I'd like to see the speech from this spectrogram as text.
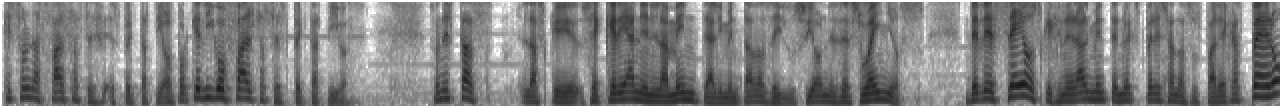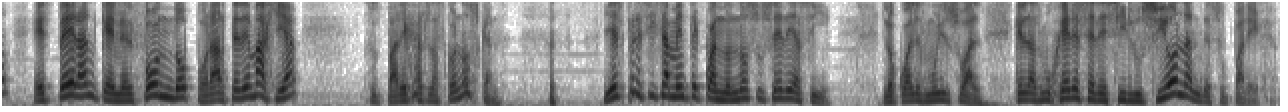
¿Qué son las falsas expectativas? ¿Por qué digo falsas expectativas? Son estas las que se crean en la mente alimentadas de ilusiones, de sueños, de deseos que generalmente no expresan a sus parejas, pero esperan que en el fondo, por arte de magia, sus parejas las conozcan. y es precisamente cuando no sucede así, lo cual es muy usual, que las mujeres se desilusionan de su pareja,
